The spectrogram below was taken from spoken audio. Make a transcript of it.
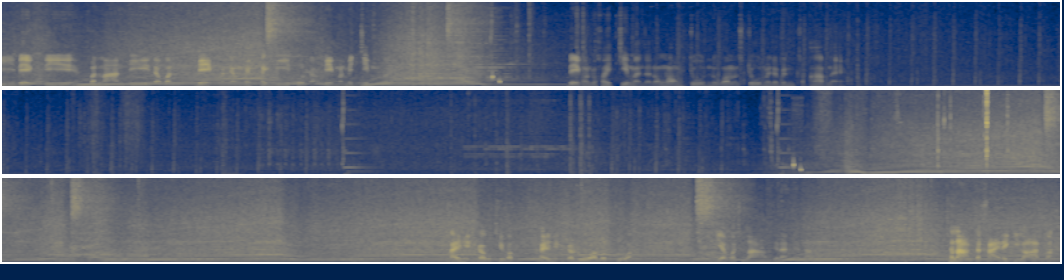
ดี๋ยวดีเบรกดีบาลานซ์ดี แต่ว่าเบรกมันยังไม่ค่อยดีสุดอะเบรกมันไม่จิ้มเลยเบรกมันไม่ค่อยจิ้มอะแต่ต้องลองจูนดูว่ามันจูนมันจะเป็นสภาพไหน ใครเห็นก็คิดว่าใครเห็นก็รู้ว่ารถกูอะไอ้เหี้ยก็ฉลามนี่แหละไอ้สัสฉลามจะขายได้กี่ล้านวะ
